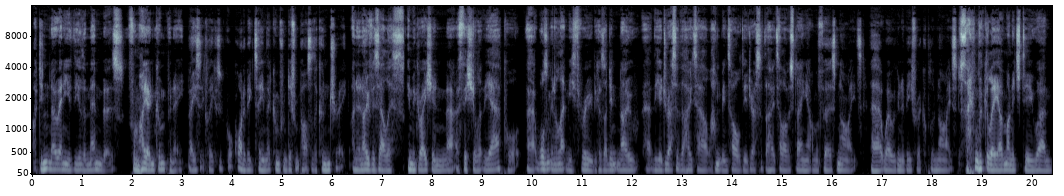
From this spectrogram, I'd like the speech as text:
I, I, didn't know any of the other members from my own company, basically, because we've got quite a big team. They'd come from different parts of the country. And an overzealous immigration uh, official at the airport uh, wasn't going to let me through because I didn't know uh, the address of the hotel. I hadn't been told the address of the hotel I was staying at on the first night, uh, where we were going to be for a couple of nights. So luckily, I managed to um,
